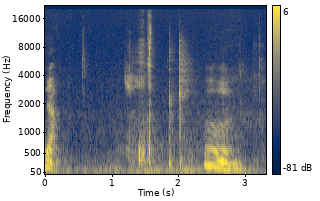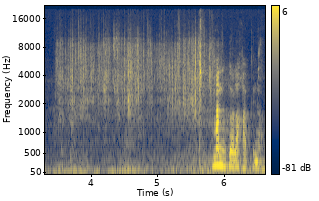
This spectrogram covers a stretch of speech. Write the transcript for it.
เนี่ยอืมมันตัวละครับพี่น้อง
